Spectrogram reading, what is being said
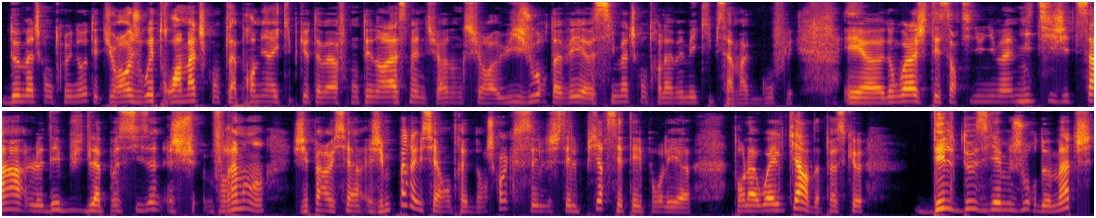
deux matchs contre une autre, et tu rejouais trois matchs contre la première équipe que tu avais affrontée dans la semaine, tu vois. Donc sur euh, huit jours, tu avais six matchs contre la même équipe, ça m'a gonflé. Et euh, donc voilà, j'étais sorti d'une image mitigée de ça. Le début de la post-season, vraiment, hein, j'ai pas réussi à, j'ai pas réussi à rentrer dedans. Je crois que c'est le- c'est le pire, c'était pour les euh, pour la wild card, parce que dès le deuxième jour de match,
